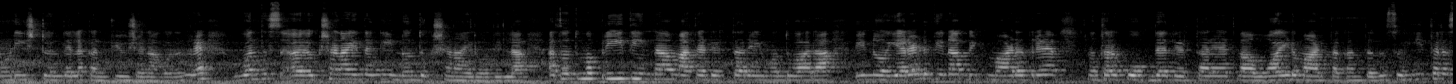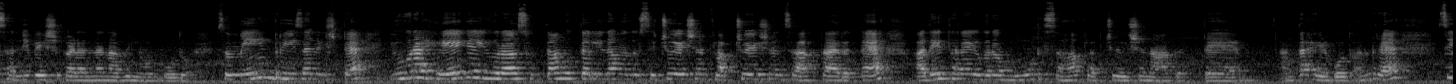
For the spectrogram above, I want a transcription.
ನೋಡಿ ಇಷ್ಟೊಂದೆಲ್ಲ ಕನ್ಫ್ಯೂಷನ್ ಆಗೋದು. ಅಂದರೆ ಒಂದು ಕ್ಷಣ ಇದ್ದಂಗೆ ಇನ್ನೊಂದು ಕ್ಷಣ ಇರೋದಿಲ್ಲ. ಅಥವಾ ತುಂಬ ಪ್ರೀತಿಯಿಂದ ಮಾತಾಡಿರ್ತಾರೆ ಒಂದು ವಾರ. ಇನ್ನು ಎರಡು ದಿನ ಬಿಟ್ಟು ಮಾಡಿದ್ರೆ ಒಂಥರ ಕೋಪದಲ್ಲಿ ಇರ್ತಾರೆ ಅಥವಾ ಅವಾಯ್ಡ್ ಮಾಡ್ತಕ್ಕಂಥದ್ದು. ಸೊ ಈ ಥರ ಸನ್ನಿವೇಶಗಳನ್ನು ನಾವಿಲ್ಲಿ ನೋಡ್ಬೋದು. ಸೊ ಮೇನ್ ರೀಸನ್ ಇಷ್ಟೇ, ಇವರ ಹೇಗೆ ಇವರ ಸುತ್ತಮುತ್ತಲಿನ ಒಂದು ಸಿಚುವೇಶನ್ ಫ್ಲಕ್ಚುಯೇಷನ್ಸ್ ಆಗ್ತಾ ಇರುತ್ತೆ, ಅದೇ ಥರ ಇವರ ಮೂಡ್ ಸಹ ಫ್ಲಕ್ಚುಯೇಷನ್ ಆಗುತ್ತೆ. ಅಂತ ಹೇಳ್ಬೋದು. ಅಂದ್ರೆ ಸಿ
